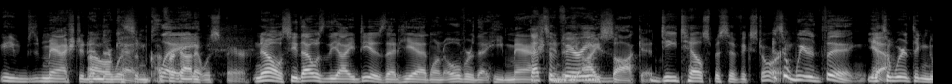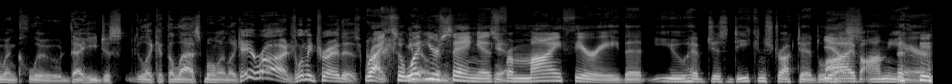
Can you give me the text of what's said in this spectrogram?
he mashed it in Oh, there with okay. some I clay. forgot it was spare. No, see, that was the idea is that he had one over that he mashed That's a into very the eye socket. detail specific story. It's a weird thing. Yeah. It's a weird thing to include that he just like at the last moment, like, "Hey, Raj, let me try this." Right. So You what know, you're saying is, yeah. from my theory, that you have just deconstructed live Yes. on the air,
